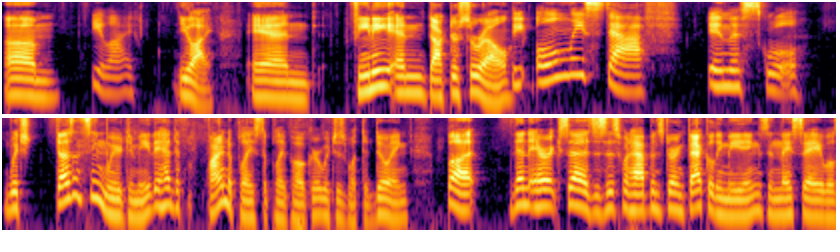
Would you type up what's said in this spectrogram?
Um, Eli. Eli and Feeney and Dr. Sorrell, The only staff in this school. which doesn't seem weird to me. They had to f- find a place to play poker, which is what they're doing. But then Eric says, "Is this what happens during faculty meetings?" And they say, "Well,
